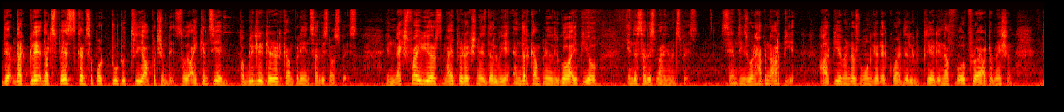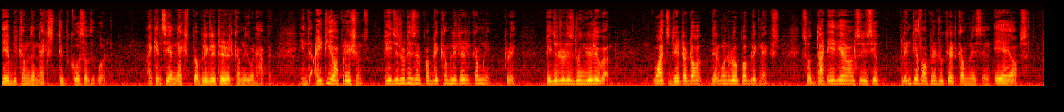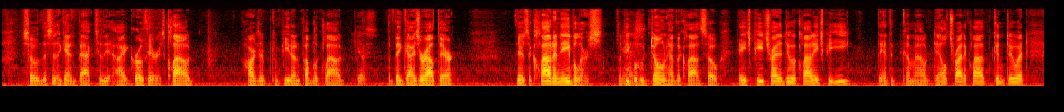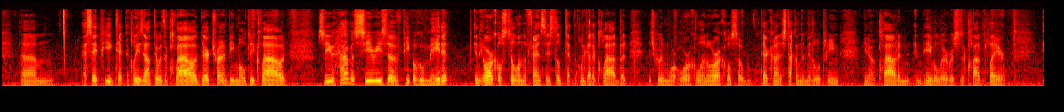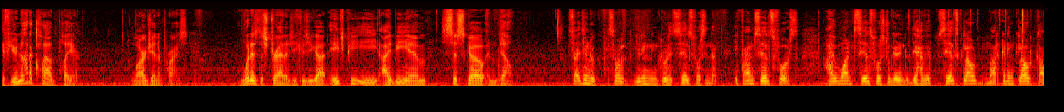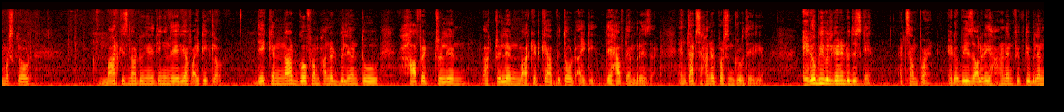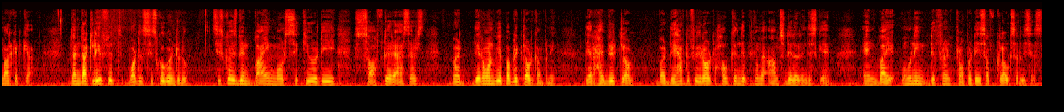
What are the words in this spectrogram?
that play that space can support two to three opportunities. So I can see a publicly traded company in ServiceNow space. In next five years, my prediction is there will be another company will go IPO in the service management space. Same thing is going to happen in RPA. RPA vendors won't get acquired. They'll create enough workflow automation. They become the next TIBCOs of the world. I can see a next publicly traded company is going to happen. In the IT operations, PagerDuty is a public publicly traded company today. PagerDuty is doing really well. Watch Datadog, they're going to do a public next. So that area also you see plenty of opportunity to create companies in AI ops. So this is, again, back to the growth areas. Cloud, hard to compete on public cloud. Yes. The big guys are out there. There's the cloud enablers, the people who don't have the cloud. So HP tried to do a cloud, HPE, they had to come out. Dell tried a cloud, couldn't do it. Um, SAP technically is out there with the cloud. They're trying to be multi-cloud. So you have a series of people who made it, and Oracle's still on the fence. They still technically got a cloud, but it's really more Oracle and Oracle, so they're kind of stuck in the middle between you know, cloud and enabler versus a cloud player. If you're not a cloud player, large enterprise, what is the strategy? Because you got HPE, IBM, Cisco, and Dell. So I think look, first of all, you didn't include Salesforce in that. If I'm Salesforce, I want Salesforce to get into, they have a sales cloud, marketing cloud, commerce cloud. Mark is not doing anything in the area of IT cloud. They cannot go from 100 billion to half a trillion, a trillion market cap without IT. They have to embrace that. And that's 100% growth area. Adobe will get into this game at some point. Adobe is already 150 billion market cap. Then that leaves with what is Cisco going to do? Cisco has been buying more security, software assets, but they don't want to be a public cloud company. They are hybrid cloud, but they have to figure out how can they become an arms dealer in this game, and by owning different properties of cloud services.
